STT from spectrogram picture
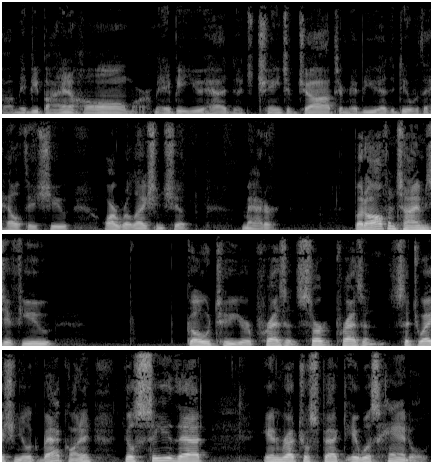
Uh, maybe buying a home, or maybe you had a change of jobs, or maybe you had to deal with a health issue or relationship matter. But oftentimes, if you go to your present present situation, you look back on it, you'll see that in retrospect, it was handled,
